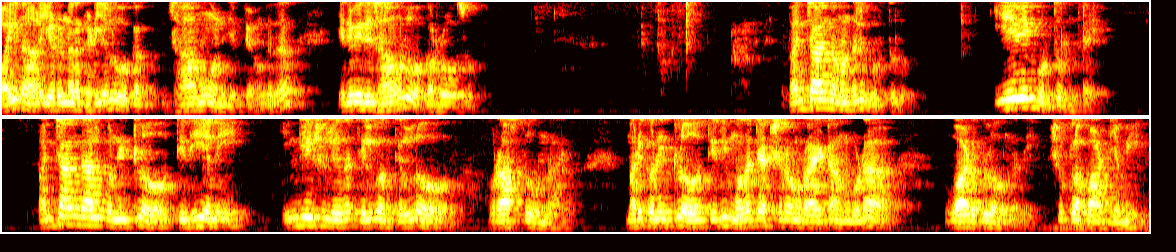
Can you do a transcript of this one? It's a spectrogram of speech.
పైన ఏడున్నర ఘడియలు ఒక జాము అని చెప్పాము కదా. ఎనిమిది జాములు ఒక రోజు. పంచాంగమందలి గుర్తులు. ఏవేం గుర్తులు ఉంటాయి పంచాంగాలు కొన్నింట్లో తిథి అని ఇంగ్లీషు లేదా తెలుగు అంకెల్లో వ్రాస్తూ ఉన్నారు. మరికొన్నింట్లో తిథి మొదటి అక్షరం రాయటం కూడా వాడుకలో ఉన్నది. శుక్లపాడ్యమి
